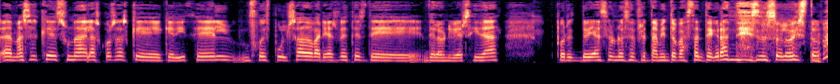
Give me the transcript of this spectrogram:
además es que es una de las cosas que, que dice él, fue expulsado varias veces de, de la universidad debían ser unos enfrentamientos bastante grandes, no solo esto.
